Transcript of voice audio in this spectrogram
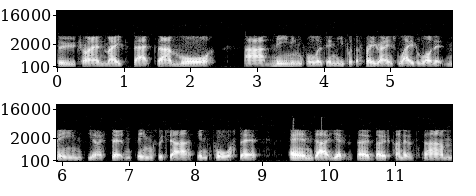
to try and make that uh, more uh, meaningful, as in you put the free range label on it, means you know certain things which are enforced there, and uh, yeah, those, those kind of um,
